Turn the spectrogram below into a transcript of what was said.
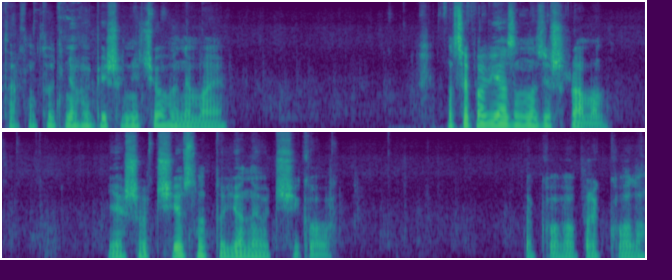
Так, ну тут в нього більше нічого немає. Ну це пов'язано зі шрамом. Якщо чесно, то я не очікував такого приколу.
